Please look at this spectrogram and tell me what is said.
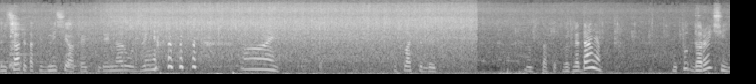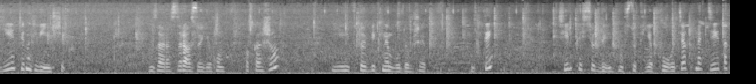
Відмічати, так відмічати. День народження. Ой. Пішла сюди. Ось так тут виглядає. І тут, до речі, є пінгвінчик. Зараз зразу його покажу. І в той бік не буду вже йти. Тільки сюди. Ось тут є потяг для діток.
